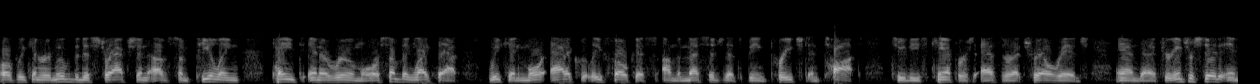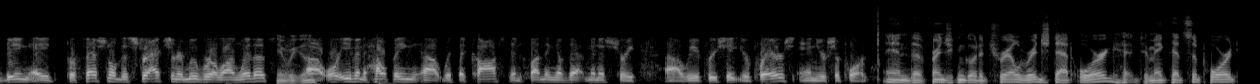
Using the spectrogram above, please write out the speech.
or if we can remove the distraction of some peeling paint in a room or something like that, we can more adequately focus on the message that's being preached and taught to these campers as they're at Trail Ridge. And uh, if you're interested in being a professional distraction remover along with us, Here we go. Uh, or even helping uh, with the cost and funding of that ministry, uh, we appreciate your prayers and your support. And uh, friends, you can go to trailridge.org to make that support.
